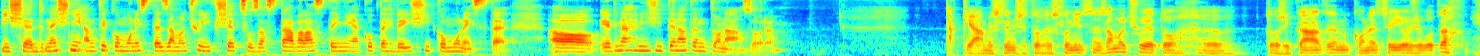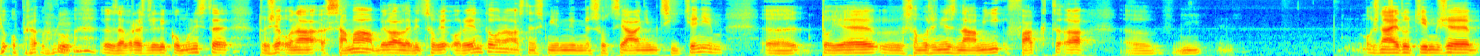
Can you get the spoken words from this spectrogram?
Píše, dnešní antikomunisté zamlčují vše, co zastávala stejně jako tehdejší komunisté. Eh, jak nahlížíte na tento názor? Tak já myslím, že to heslo nic nezamlčuje. To eh, to říká ten konec jejího života, ji opravdu hmm. zavraždili komunisté. To, že ona sama byla levicově orientovaná s nesmírným sociálním cítěním, eh, to je eh, samozřejmě známý fakt a eh, možná je to tím, že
